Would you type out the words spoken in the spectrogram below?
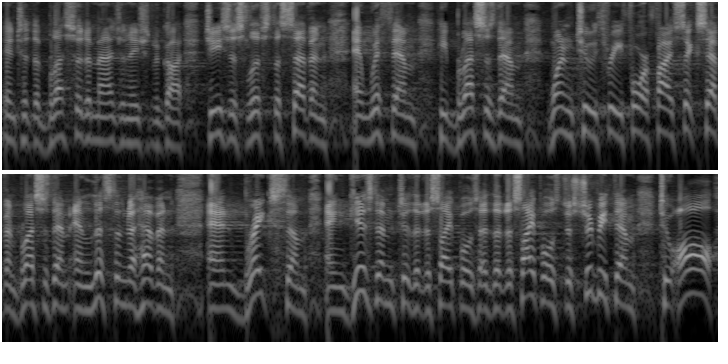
into the blessed imagination of God. Jesus lifts the seven, and with them, he blesses them. One, two, three, four, five, six, seven, blesses them and lifts them to heaven and breaks them and gives them to the disciples, and the disciples distribute them to all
